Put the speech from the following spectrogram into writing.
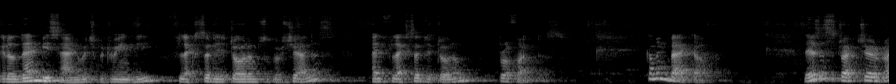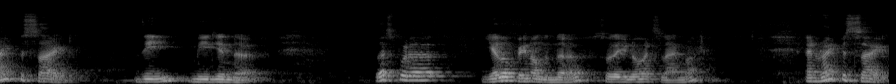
it will then be sandwiched between the flexor digitorum superficialis and flexor digitorum profundus. Coming back up, there's a structure right beside the median nerve. Let's put a yellow pin on the nerve so that you know its landmark. And right beside,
